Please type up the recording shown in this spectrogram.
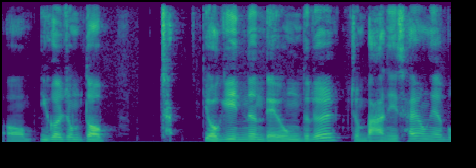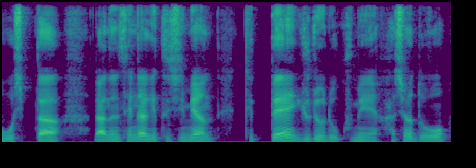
어, 이걸 좀 더 여기 있는 내용들을 좀 많이 사용해 보고 싶다라는 생각이 드시면 그때 유료로 구매하셔도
